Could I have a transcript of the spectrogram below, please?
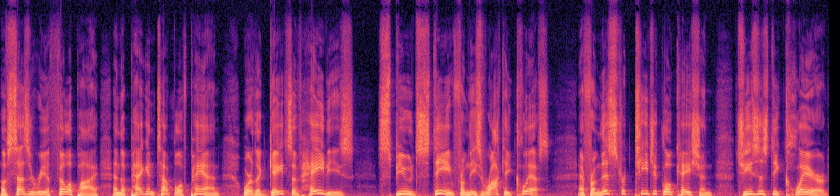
of Caesarea Philippi and the pagan temple of Pan, where the gates of Hades spewed steam from these rocky cliffs. And from this strategic location, Jesus declared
